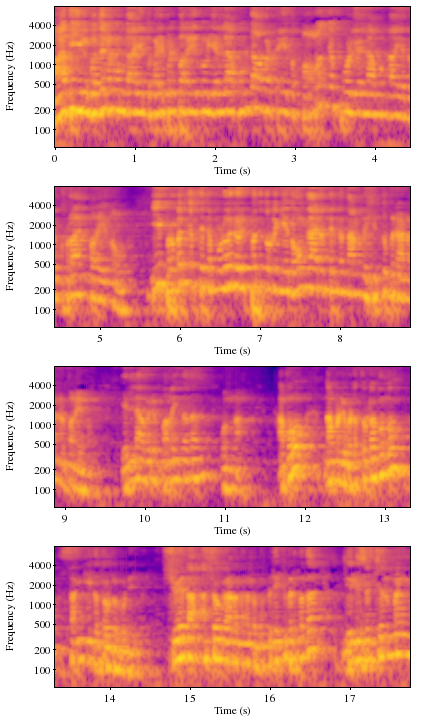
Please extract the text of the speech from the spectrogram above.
ആദിയിൽ വചനമുണ്ടായെന്ന് ബൈബിൾ പറയുന്നു എല്ലാം ഉണ്ടാവട്ടെ എന്ന് പറഞ്ഞപ്പോൾ എല്ലാം ഉണ്ടായെന്ന് ഖുറാൻ പറയുന്നു. ഈ പ്രപഞ്ചത്തിന്റെ മുഴുവൻ ഉൽപ്പത്തി തുടങ്ങിയത് ഓങ്കാരത്തിൽ നിന്നാണെന്ന് ഹിന്ദു പുരാണങ്ങൾ പറയുന്നു. എല്ലാവരും പറയുന്നത് ഒന്നാണ്. അപ്പോ നമ്മൾ ഇവിടെ തുടങ്ങുന്നു സംഗീതത്തോടുകൂടി. ശ്വേത അശോകാണ് നിങ്ങളുടെ മുമ്പിലേക്ക് വരുന്നത്. ലേഡീസ് ആൻഡ് ജെന്മൻ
